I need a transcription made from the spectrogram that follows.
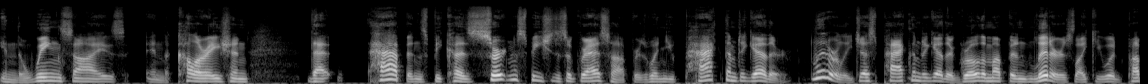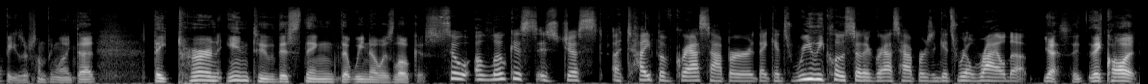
in the wing size, in the coloration that happens because certain species of grasshoppers, when you pack them together, literally just pack them together, grow them up in litters like you would puppies or something like that, they turn into this thing that we know as locusts. So, a locust is just a type of grasshopper that gets really close to other grasshoppers and gets real riled up. Yes, they, they call it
